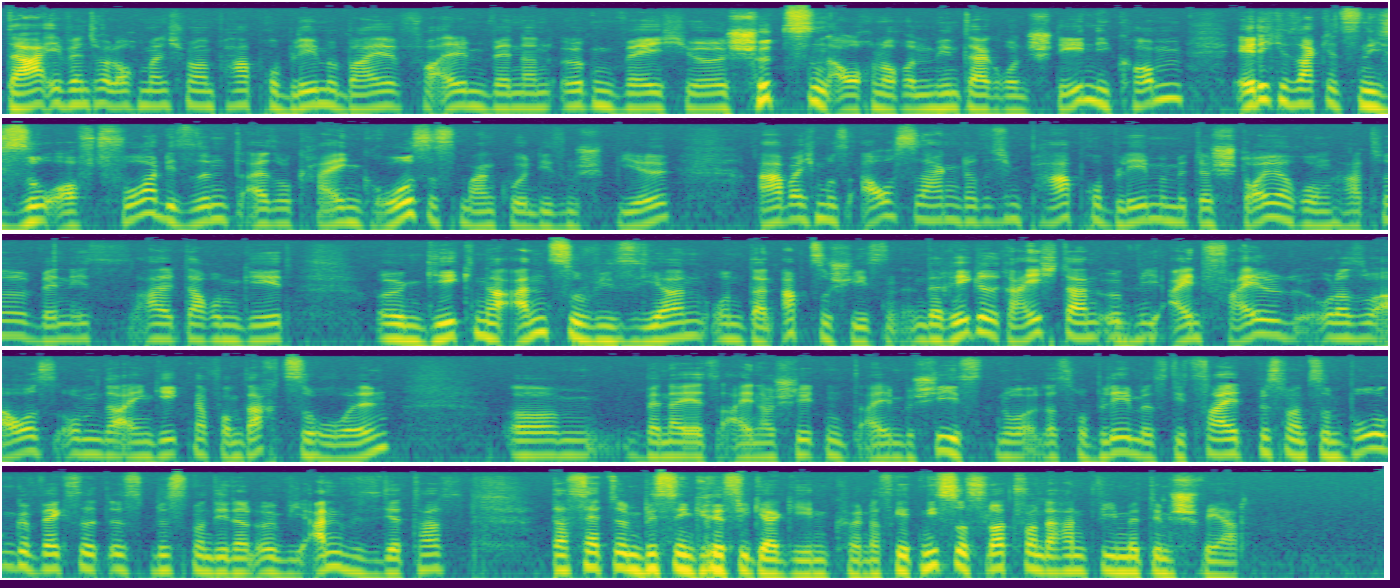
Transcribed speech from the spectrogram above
da eventuell auch manchmal ein paar Probleme bei, vor allem wenn dann irgendwelche Schützen auch noch im Hintergrund stehen. Die kommen ehrlich gesagt jetzt nicht so oft vor, die sind also kein großes Manko in diesem Spiel. Aber ich muss auch sagen, dass ich ein paar Probleme mit der Steuerung hatte, wenn es halt darum geht, einen Gegner anzuvisieren und dann abzuschießen. In der Regel reicht dann irgendwie ein Pfeil oder so aus, um da einen Gegner vom Dach zu holen ähm, wenn da jetzt einer steht und einen beschießt. Nur das Problem ist, die Zeit, bis man zum Bogen gewechselt ist, bis man den dann irgendwie anvisiert hat, das hätte ein bisschen griffiger gehen können. Das geht nicht so flott von der Hand wie mit dem Schwert.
